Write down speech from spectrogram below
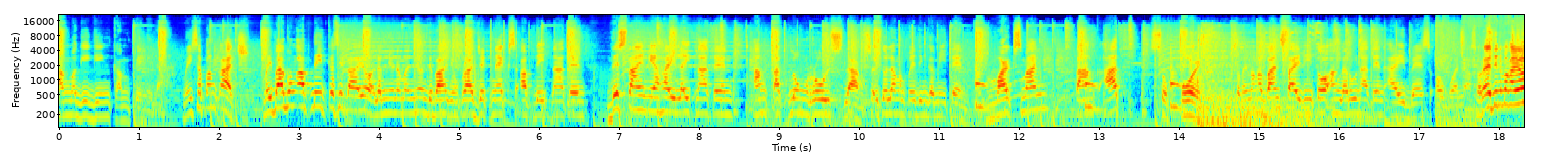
ang magiging kampe nila. May isa pang catch. May bagong update kasi tayo. Alam nyo naman yun, di ba? Yung Project Next update natin. This time, i-highlight natin ang tatlong roles lang. So ito lang ang pwedeng gamitin. Marksman, tank, at support. So may mga bans tayo dito. Ang laro natin ay best of one. So ready na ba kayo?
